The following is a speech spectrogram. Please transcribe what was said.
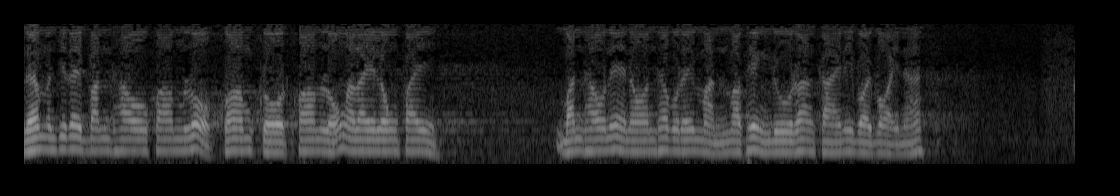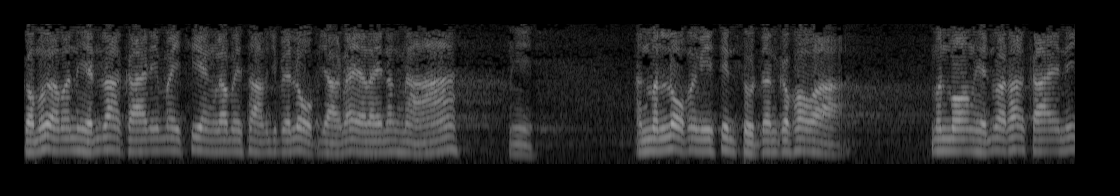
แล้วมันจะได้บรรเทาความโลภความโกรธความหลงอะไรลงไป บรรเทาแน่นอนถ้าบุได้หมั่นมาเพ่งดูร่างกายนี้บ่อย ๆ นะ ก็เมื่อมันเห็นร่างกายนี้ไม่เที่ยงเราไม่ทราบมันจะไปโลภอยากได้อะไรนักหนา นี่ อันมันโลภไม่มีสิ้นสุดนั่นก็เพราะว่ามันมองเห็นว่าร่างกายนี้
